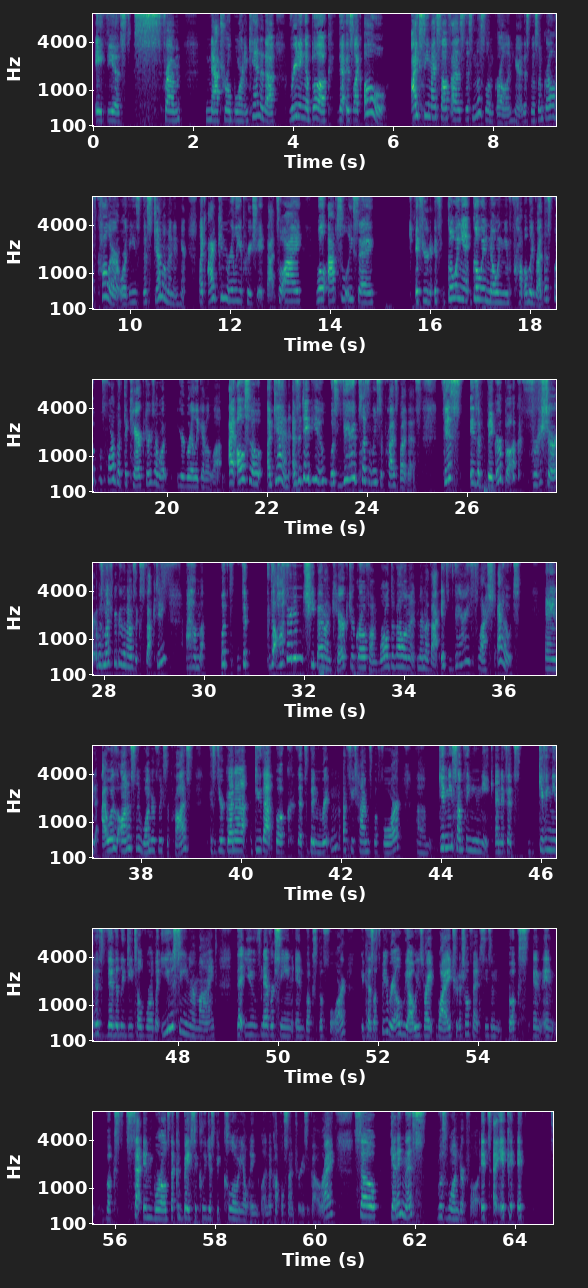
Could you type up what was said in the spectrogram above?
atheist from natural born in Canada reading a book that is like, oh, I see myself as this Muslim girl in here, this Muslim girl of color, or these this gentleman in here. Like I can really appreciate that. So I will absolutely say if you're if going in go in knowing you've probably read this book before, but the characters are what you're really gonna love. I also, again, as a debut, was very pleasantly surprised by this. This is a bigger book, for sure. It was much bigger than I was expecting. Um, but the the author didn't cheap out on character growth, on world development, none of that. It's very fleshed out. And I was honestly wonderfully surprised because if you're gonna do that book that's been written a few times before, um, give me something unique. And if it's giving me this vividly detailed world that you see in your mind that you've never seen in books before, because let's be real, we always write YA traditional fantasies in books in, in books set in worlds that could basically just be colonial England a couple centuries ago, right? So getting this was wonderful. It's it it.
